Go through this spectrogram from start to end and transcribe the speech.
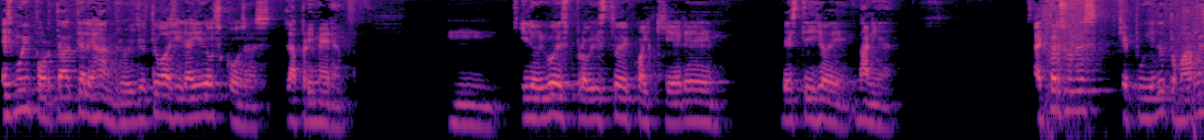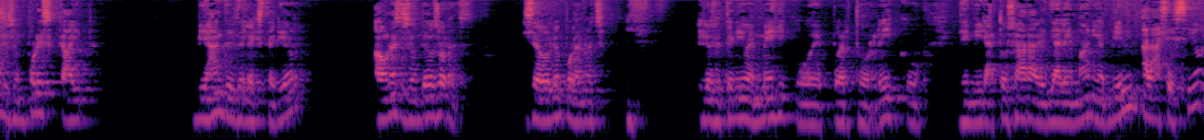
Es muy importante, Alejandro, y yo te voy a decir ahí dos cosas. La primera, mm, y lo digo desprovisto de cualquier eh, vestigio de vanidad. Hay personas que pudiendo tomar la sesión por Skype, viajan desde el exterior a una sesión de dos horas y se vuelven por la noche. Y los he tenido en México, de Puerto Rico, de Emiratos Árabes, de Alemania, vienen a la sesión.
